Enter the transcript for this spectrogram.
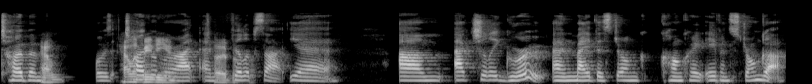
tobam, Al- was it? and phillipsite, yeah, um, actually grew and made the strong concrete even stronger.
